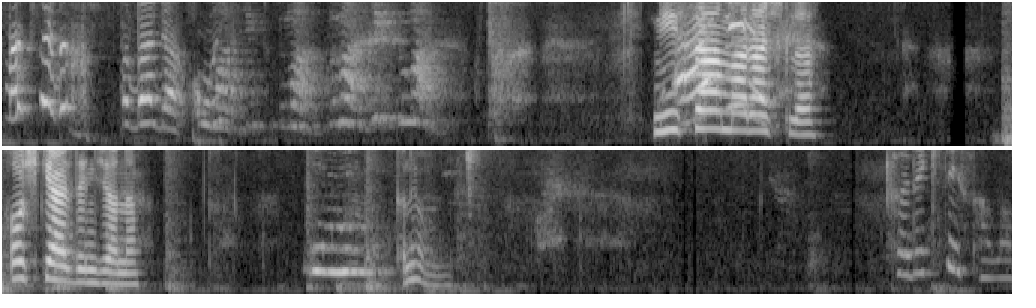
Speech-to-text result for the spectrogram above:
Bak seni kıstıracağım. Oy. Duman, duman, çık duman. Nisa Maraşlı. Hoş geldin canım. Tanıyor musun? Gideyim sallam.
